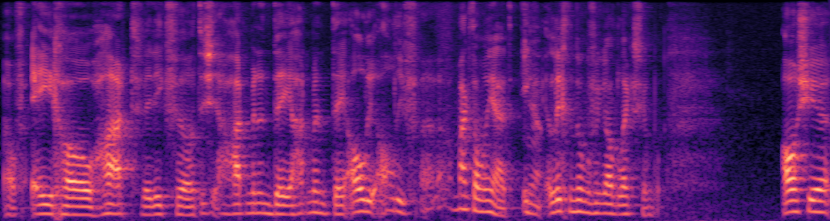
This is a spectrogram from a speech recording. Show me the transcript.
of ego, hart, weet ik veel. Het is hart met een D, hart met een T. Al die, al die, maakt allemaal niet uit. Ik, Ja. Licht en donker vind ik altijd lekker simpel. Als je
